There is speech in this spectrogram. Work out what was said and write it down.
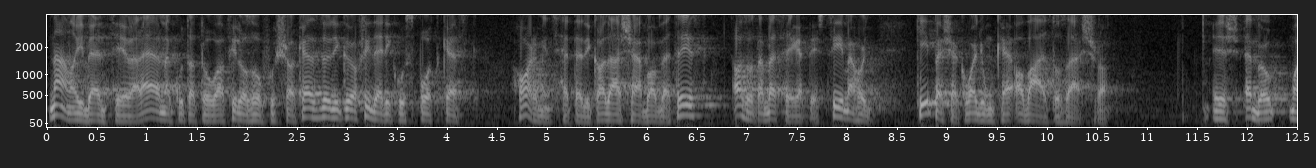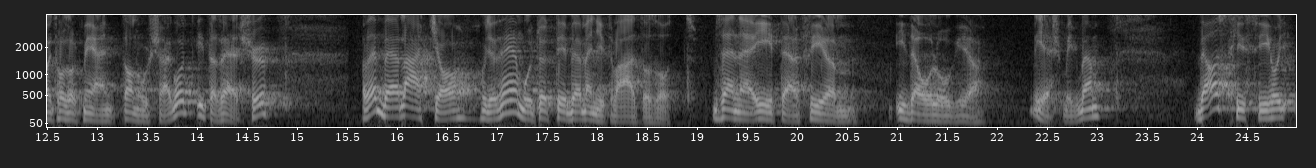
Nánai Bencével, elmekutatóval, filozófussal kezdődik, ő a Friderikus Podcast 37. adásában vett részt. Az volt a beszélgetés címe, hogy képesek vagyunk-e a változásra. És ebből majd hozok néhány tanulságot. Itt az első. Az ember látja, hogy az elmúlt öt évben mennyit változott. Zene, étel, film, ideológia, ilyesmikben. De azt hiszi, hogy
